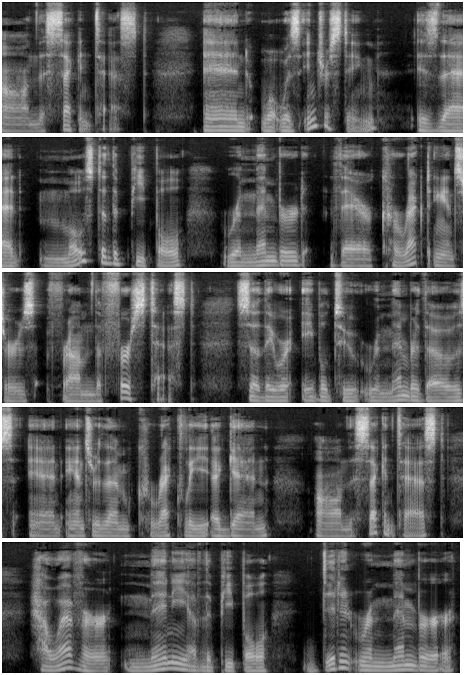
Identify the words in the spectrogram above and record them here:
on the second test. And what was interesting is that most of the people remembered their correct answers from the first test. So they were able to remember those and answer them correctly again on the second test. However, many of the people didn't remember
